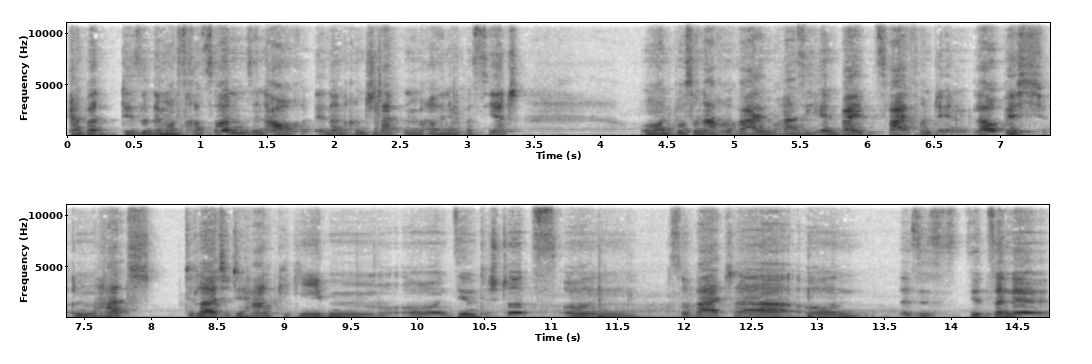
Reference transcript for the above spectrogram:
Aber diese Demonstrationen sind auch in anderen Städten in Brasilien passiert. Und Bolsonaro war in Brasilien bei zwei von denen, glaube ich, und hat die Leute die Hand gegeben und sie unterstützt und so weiter. Und es ist jetzt eine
